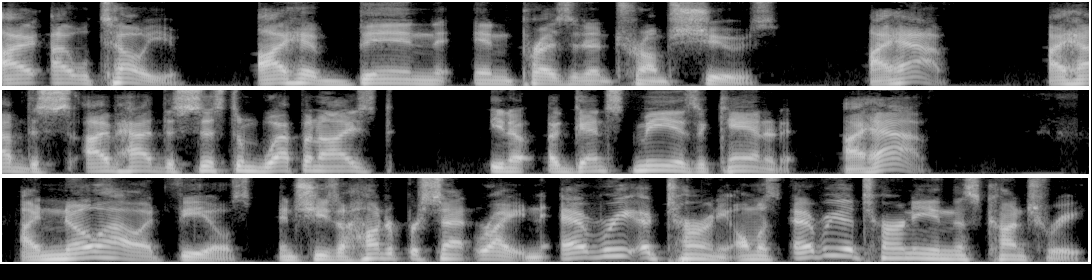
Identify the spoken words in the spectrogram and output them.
I, I will tell you, I have been in President Trump's shoes. I have. I have this. I've had the system weaponized, you know, against me as a candidate. I have. I know how it feels. And she's 100% right. And every attorney, almost every attorney in this country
